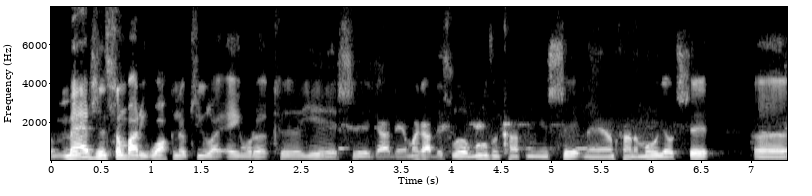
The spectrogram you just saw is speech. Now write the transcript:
imagine somebody walking up to you like, "Hey, what up, cuz? Yeah, shit, goddamn, I got this little moving company and shit, man. I'm trying to move your shit. Uh,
